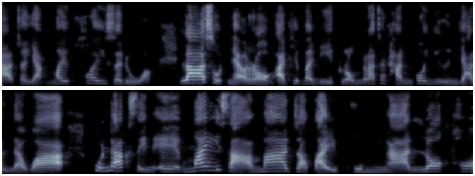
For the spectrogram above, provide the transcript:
อาจจะยังไม่ค่อยสะดวก ล่าสุดเนี่ยรองอธิบดีกรมราชทัณฑ์ก็ยืนยันแล้วว่า คุณทักษิณเองไม่สามารถจะไปคุมงานลอกท่อ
